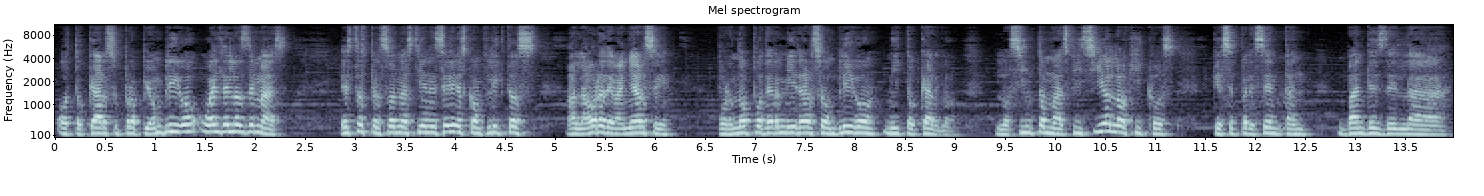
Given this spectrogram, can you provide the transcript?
o tocar su propio ombligo o el de los demás. Estas personas tienen serios conflictos a la hora de bañarse por no poder mirar su ombligo ni tocarlo. Los síntomas fisiológicos que se presentan van desde la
